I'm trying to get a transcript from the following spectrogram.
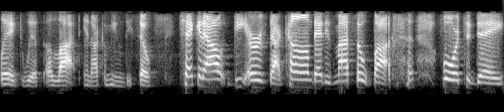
plagued with a lot in our community. So Check it out, dherbs.com. That is my soapbox for today.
